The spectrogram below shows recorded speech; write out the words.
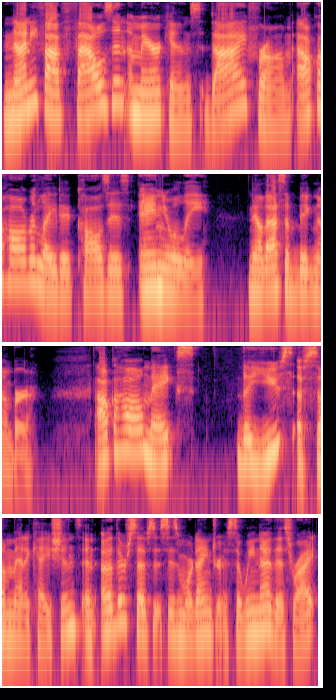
95,000 Americans die from alcohol related causes annually. Now, that's a big number. Alcohol makes the use of some medications and other substances more dangerous. So, we know this, right?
